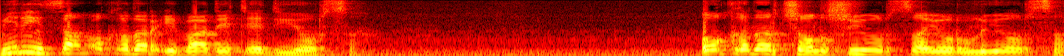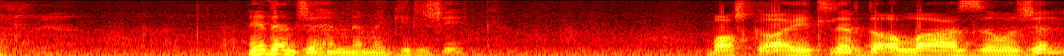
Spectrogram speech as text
bir insan o kadar ibadet ediyorsa o kadar çalışıyorsa yoruluyorsa neden cehenneme girecek? Başka ayetlerde Allah Azze ve Celle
